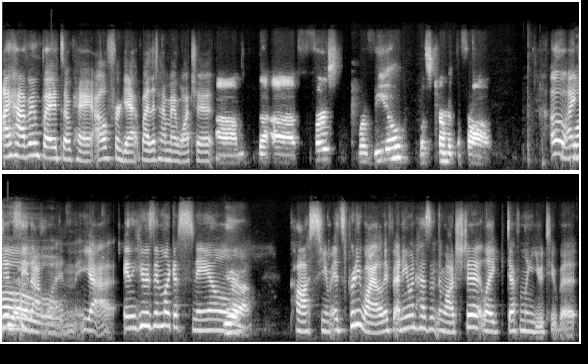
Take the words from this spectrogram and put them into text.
I haven't, but it's okay. I'll forget by the time I watch it. Um, the uh, first reveal was Kermit the Frog. Oh, I did see that one. Yeah. And he was in like a snail Yeah, costume. It's pretty wild. If anyone hasn't watched it, like definitely YouTube it.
